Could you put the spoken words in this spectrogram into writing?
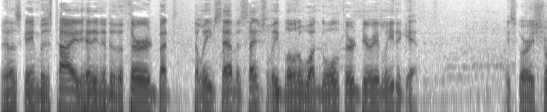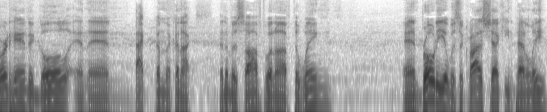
Well, this game was tied heading into the third, but the Leafs have essentially blown a one-goal third period lead again. They score a shorthanded goal, and then back come the Canucks. Bit of a soft one off the wing. And Brodie, it was a cross-checking penalty.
